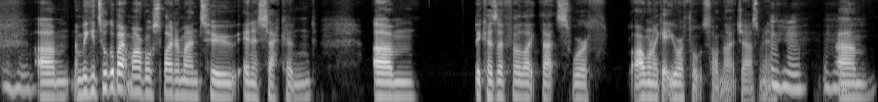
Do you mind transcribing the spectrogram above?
Mhm. Um, and we can talk about Marvel Spider Man 2 in a second, um, because I feel like that's worth. I want to get your thoughts on that, Jasmine. Mhm, mhm. Um,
